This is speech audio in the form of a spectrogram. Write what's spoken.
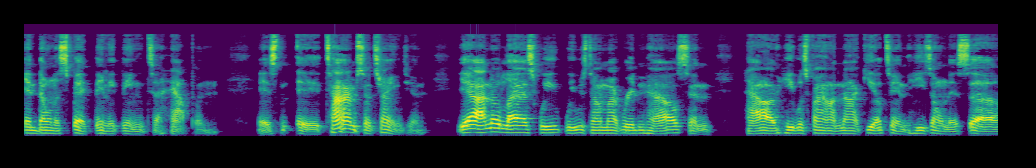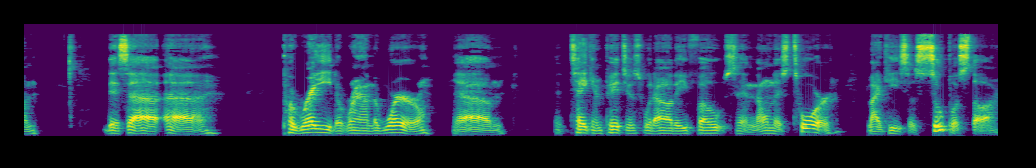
and don't expect anything to happen. It's it, eh, times are changing. Yeah, I know last week we was talking about Rittenhouse and how he was found not guilty and he's on this um this uh uh parade around the world um taking pictures with all these folks and on this tour like he's a superstar.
